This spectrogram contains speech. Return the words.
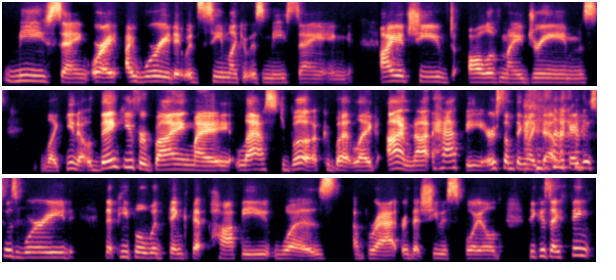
me saying, or I, I worried it would seem like it was me saying, I achieved all of my dreams. Like you know thank you for buying my last book but like i'm not happy or something like that. Like i just was worried that people would think that Poppy was a brat or that she was spoiled because I think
